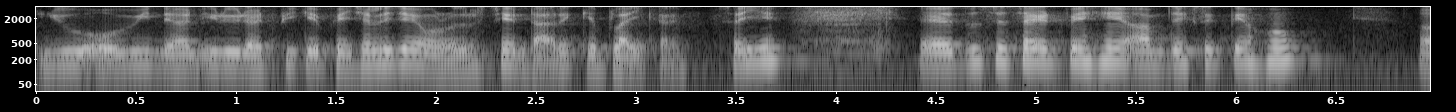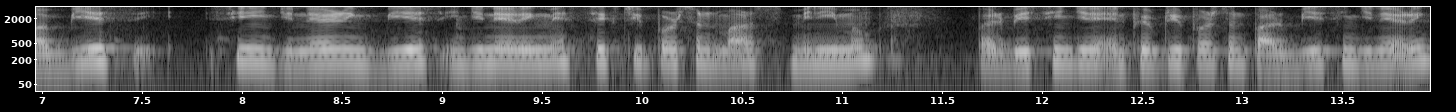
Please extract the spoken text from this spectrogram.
uov.edu dot pk पे चले जाए और उधर से डायरेक्ट अप्लाई करें। सही है? दूसरे साइड पे हैं आप देख सकते हो। B S C engineering B S engineering में सिक्सटी परसेंट मार्क्स मिनिमम पर B S C engineering and fifty percent पर B S engineering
